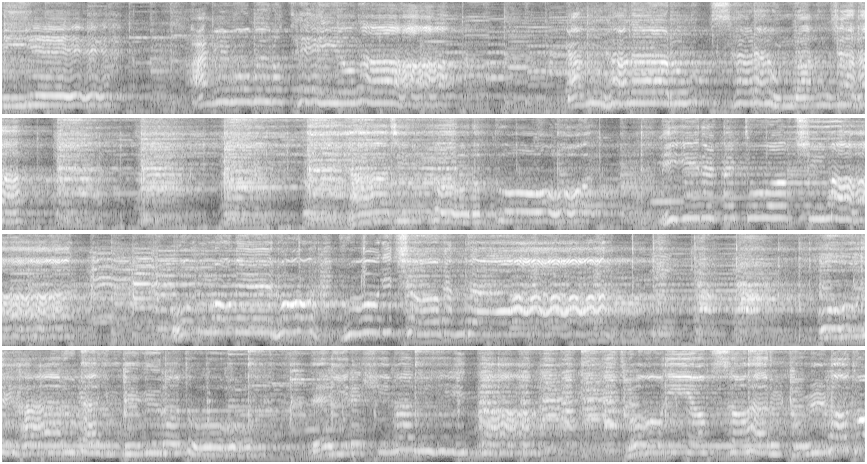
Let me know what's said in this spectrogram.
위에 알몸으로 태어나 깡 하나로 살아온 남자라 가진 것 없고 믿을 백도 없지만 온몸으로 부딪혀간다. 오늘 하루가 힘들어도 내일의 희망이 있다. 돈이 없어 하루를 굶어도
